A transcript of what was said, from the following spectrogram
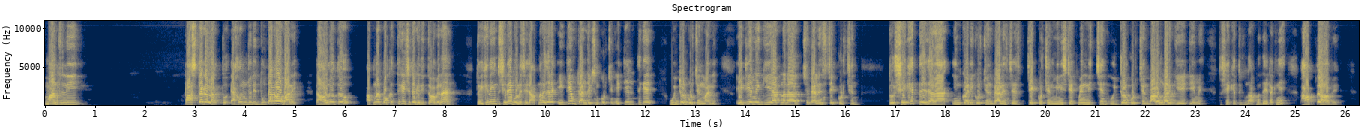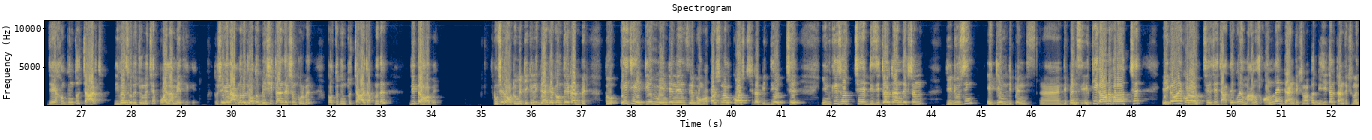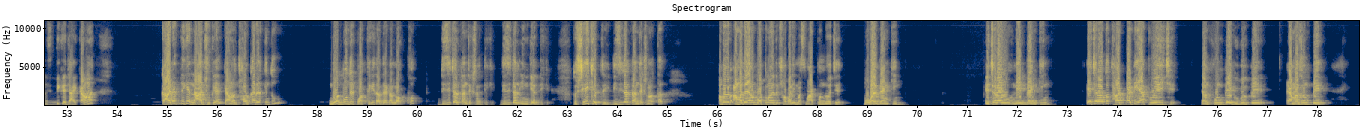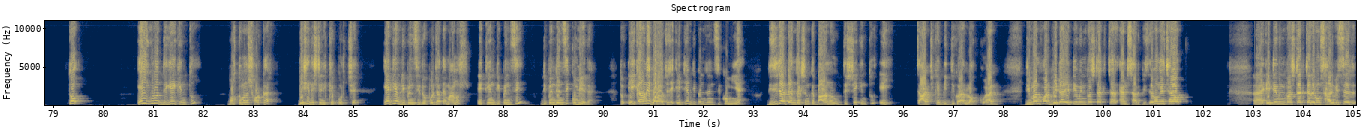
মান্থলি পাঁচ টাকা লাগতো, এখন যদি দু টাকাও বাড়ে, তাহলেও তো আপনার পকেট থেকেই সেটাকে দিতে হবে না? তো এখানে কিন্তু সেটাই বলেছে যে আপনারা যারা এটিএম ট্রানজেকশন করছেন এটিএম থেকে উইথড্রল করছেন মানি এটিএম এ গিয়ে আপনারা হচ্ছে ব্যালেন্স চেক করছেন। তো সেক্ষেত্রে যারা ইনকোয়ারি করছেন ব্যালেন্স চেক করছেন মিনি স্টেটমেন্ট নিচ্ছেন উইথড্রল করছেন, বারংবার গিয়ে এটিএম এ, তো সেক্ষেত্রে কিন্তু আপনাদের এটাকে নিয়ে ভাবতে হবে যে এখন কিন্তু চার্জ রিভাইজ হতে চলেছে পয়লা মে থেকে। তো সেখানে আপনারা যত বেশি ট্রানজাকশন করবেন, তত কিন্তু চার্জ আপনাদের দিতে হবে। এবং সেটা অটোমেটিক্যালি ব্যাংক অ্যাকাউন্ট থেকে কাটবে। তো এই যে এটিএম মেনটেনেন্স এবং অপারেশনাল কস্ট সেটা বৃদ্ধি হচ্ছে ইনক্রিজ হচ্ছে digital transaction reducing ATM depends dependency কি কারণে করা হচ্ছে? এই কারণে করা হচ্ছে যে যাতে করে মানুষ অনলাইন ট্রানজাকশন অর্থাৎ ডিজিটাল ট্রানজাকশনের দিকে যায়। কেননা কার্ডের দিকে না ঝুঁকে, কেননা সরকারের কিন্তু নোটবন্দির পর থেকেই তাদের একটা লক্ষ্য ডিজিটাল ট্রানজাকশনের দিকে ডিজিটাল ইন্ডিয়ার দিকে। তো সেই ক্ষেত্রে ডিজিটাল ট্রানজাকশন অর্থাৎ আমাদের আমাদের এখন বর্তমানে সবারই স্মার্টফোন রয়েছে মোবাইল ব্যাংকিং এছাড়াও নেট ব্যাংকিং এছাড়াও তো থার্ড পার্টি অ্যাপ রয়েইছে, যেমন PhonePe Google Pay Amazon Pay তো এইগুলোর দিকেই কিন্তু বর্তমানে সরকার বেশি দৃষ্টি নিক্ষেপ করছে, এটিএম ডিপেন্সির ওপর যাতে মানুষ এটিএম ডিপেন্সি ডিপেন্ডেন্সি কমিয়ে দেয়। তো এই কারণেই বলা হচ্ছে যে এটিএম ডিপেন্ডেন্সি কমিয়ে ডিজিটাল ট্রানজাকশনকে বাড়ানোর উদ্দেশ্যেই কিন্তু এই চার্জকে বৃদ্ধি করার লক্ষ্য। আর demand for better ATM infrastructure and service এবং এছাড়াও এটিএম ইনফ্রাস্ট্রাকচার এবং সার্ভিসের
